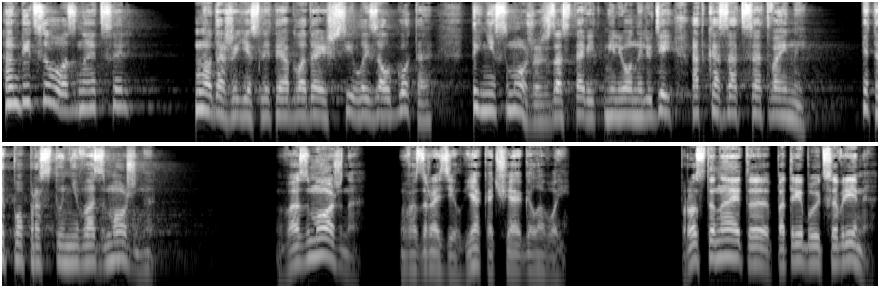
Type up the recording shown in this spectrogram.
Амбициозная цель. Но даже если ты обладаешь силой Залгота, ты не сможешь заставить миллионы людей отказаться от войны. Это попросту невозможно». «Возможно», — возразил я, качая головой. «Просто на это потребуется время.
